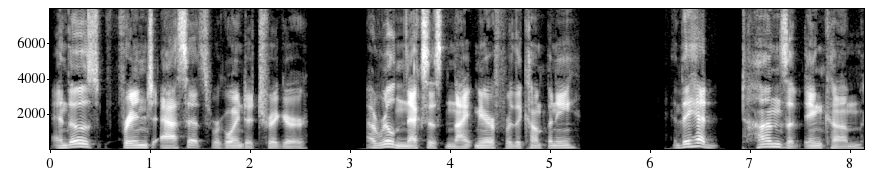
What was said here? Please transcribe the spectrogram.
And those fringe assets were going to trigger a real nexus nightmare for the company. And they had tons of income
